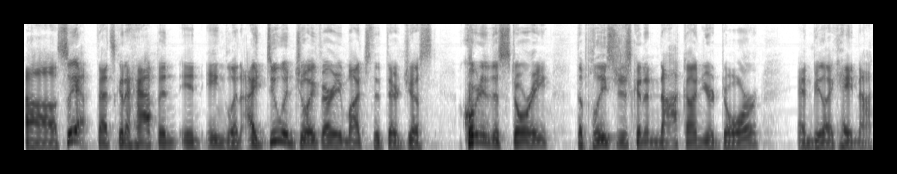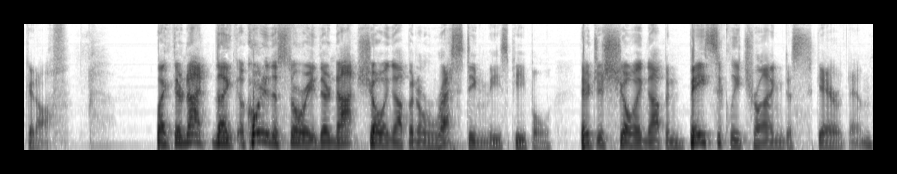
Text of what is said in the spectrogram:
Uh, so yeah, that's going to happen in England. I do enjoy very much that they're just, according to this story, the police are just going to knock on your door and be like, "Hey, knock it off." Like they're not like according to the story, they're not showing up and arresting these people. They're just showing up and basically trying to scare them,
